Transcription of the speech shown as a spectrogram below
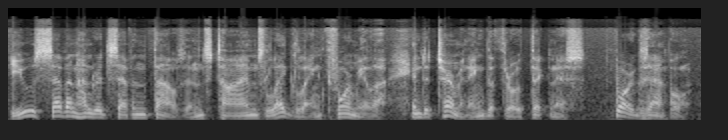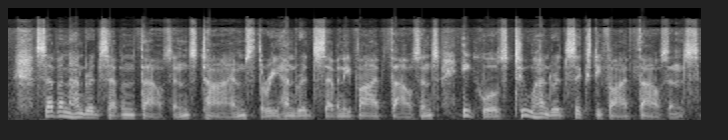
use 707 thousandths times leg length formula in determining the throat thickness. For example, 707 thousandths times 375 thousandths equals 265 thousandths.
